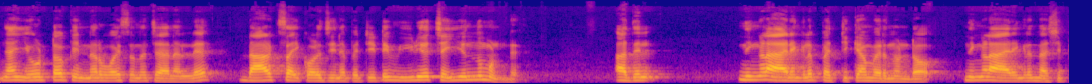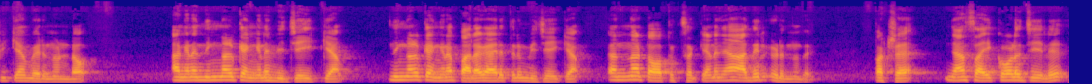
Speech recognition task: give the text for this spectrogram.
ഞാൻ യൂടോക്ക് ഇന്നർ വോയിസ് എന്ന ചാനലിൽ ഡാർക്ക് സൈക്കോളജീനെ പറ്റിയിട്ട് വീഡിയോ ചെയ്യുന്നുമുണ്ട്. അതിൽ നിങ്ങൾ ആരെങ്കിലും പറ്റിക്കാൻ വരുന്നുണ്ടോ? നിങ്ങൾ ആരെങ്കിലും നശിപ്പിക്കാൻ വരുന്നുണ്ടോ? അങ്ങനെ നിങ്ങൾക്ക് എങ്ങനെ വിജയിക്കാം? നിങ്ങൾക്ക് എങ്ങനെ പല കാര്യത്തിലും വിജയിക്കാം? എന്ന ടോപ്പിക്സ് ഒക്കെയാണ് ഞാൻ അതിൽ ഇടുന്നത്. പക്ഷേ ഞാൻ സൈക്കോളജിയിൽ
